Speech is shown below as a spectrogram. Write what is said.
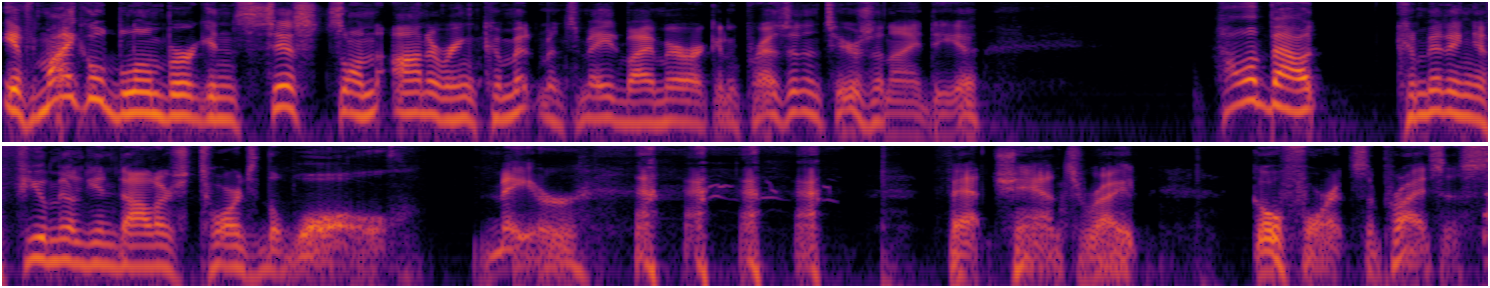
if Michael Bloomberg insists on honoring commitments made by American presidents, here's an idea. How about committing a few million dollars towards the wall, Mayor? Fat chance, right? Go for it. Surprise us.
